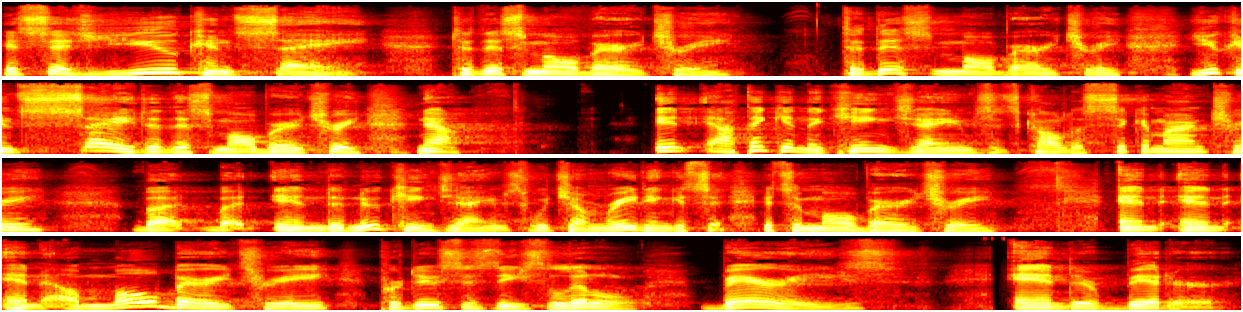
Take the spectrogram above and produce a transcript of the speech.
It says, you can say to this mulberry tree, to this mulberry tree. You can say to this mulberry tree. Now, in, I think in the King James, it's called a sycamore tree, but, but in the New King James, which I'm reading, it's a, it's a mulberry tree. And, and, and a mulberry tree produces these little berries and they're bitter.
